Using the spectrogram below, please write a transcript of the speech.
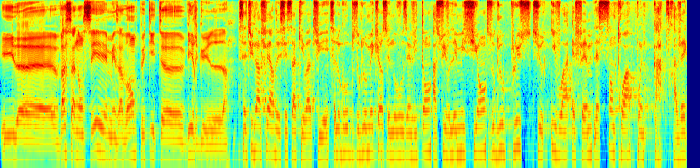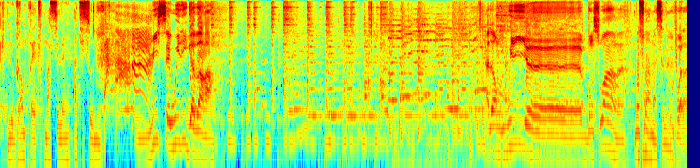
Il va s'annoncer, mais avant, petite virgule. C'est une affaire de C'est ça qui va tuer. C'est le groupe Zouglou Makers et nous vous invitons à suivre l'émission Zouglou Plus sur Ivoire FM, les 103.4 avec le grand prêtre Marcelin Atissoni. Lui, c'est Willy Gavara. Alors Willy, euh, bonsoir. Bonsoir Marcelin. Voilà,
